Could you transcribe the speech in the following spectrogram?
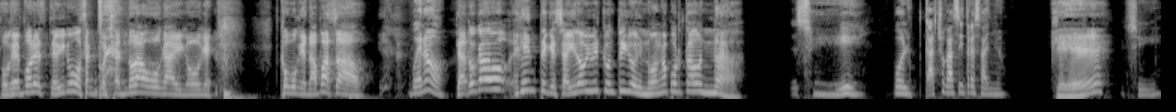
Porque pones, te vi como zancochando la boca y como que, como que te ha pasado. Bueno, ¿Te ha tocado gente que se ha ido a vivir contigo y no han aportado en nada? sí. Por cacho casi tres años. ¿Qué? Sí,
